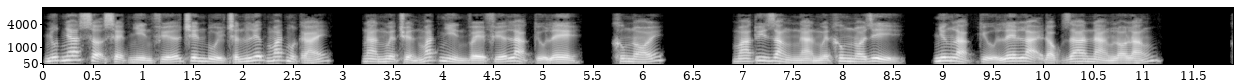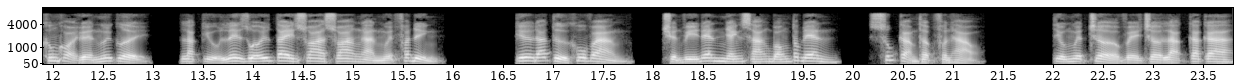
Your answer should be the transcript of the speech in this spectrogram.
Nhút nhát sợ sệt nhìn phía trên bùi chấn liếc mắt một cái, ngàn nguyệt chuyển mắt nhìn về phía lạc cửu lê, không nói. Mà tuy rằng ngàn nguyệt không nói gì, nhưng lạc cửu lê lại đọc ra nàng lo lắng. Không khỏi huyền ngươi cười, lạc cửu lê duỗi tay xoa xoa ngàn nguyệt phát đỉnh kia đã từ khô vàng, chuyển vì đen nhánh sáng bóng tóc đen, xúc cảm thập phần hảo. Tiểu nguyệt trở về chờ lạc ca ca,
